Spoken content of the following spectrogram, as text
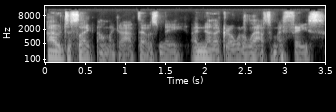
I was just like, oh my God, that was me. I know that girl would have laughed in my face.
